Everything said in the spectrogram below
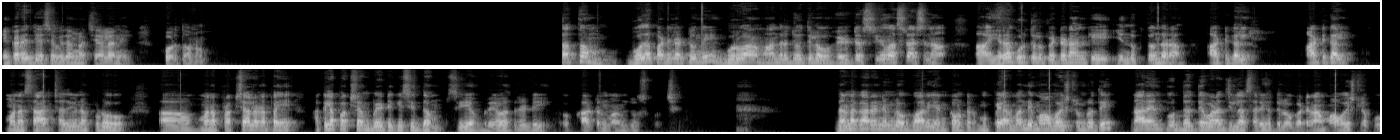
ఎంకరేజ్ చేసే విధంగా చేయాలని కోరుతున్నాం. తత్వం బోధపడినట్టుంది. గురువారం ఆంధ్రజ్యోతిలో ఎడిటర్ శ్రీనివాస్ రాసిన ఎర్ర గుర్తులు పెట్టడానికి ఎందుకు తొందర? ఆర్టికల్ ఆర్టికల్ మన సార్ చదివినప్పుడు ఆ, మన ప్రక్షాళనపై అఖిలపక్షం భేటీకి సిద్ధం సీఎం రేవంత్ రెడ్డి. ఒక కార్టూన్ మనం చూసుకోవచ్చు. దండకారణ్యంలో భారీ ఎన్కౌంటర్. ముప్పై ఆరు మంది మావోయిస్టులు మృతి. నారాయణపూర్ దంతేవాడ జిల్లా సరిహద్దులో ఘటన. మావోయిస్టులకు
